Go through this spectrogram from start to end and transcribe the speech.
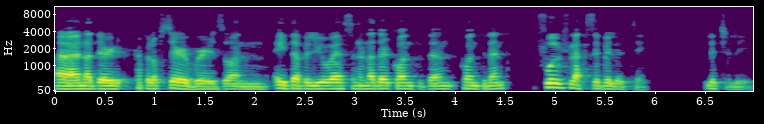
another couple of servers on AWS in another continent, continent, full flexibility, literally,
